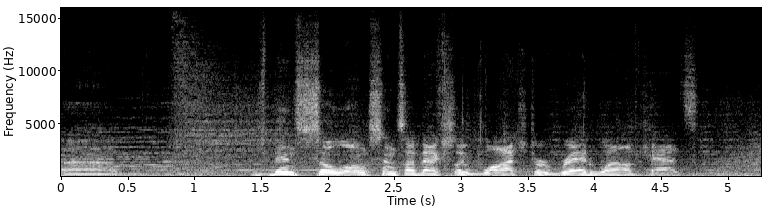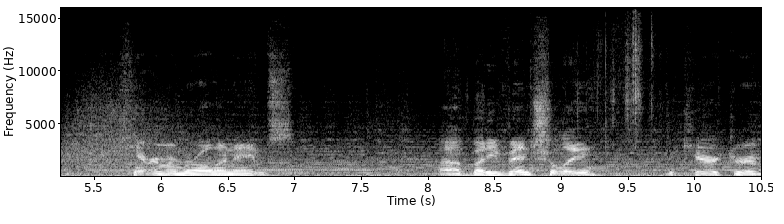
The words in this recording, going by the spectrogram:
Uh, it's been so long since I've actually watched or read Wildcats. Can't remember all their names. Uh, but eventually, the character of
